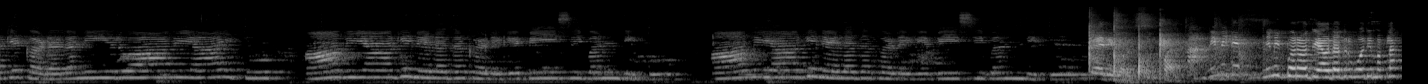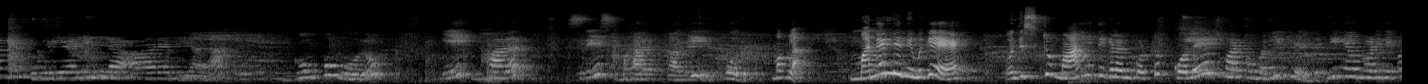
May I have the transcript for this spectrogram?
ಜಳಕ್ಕೆ ಕಡಲ ನೀರು ಆವಿಯಾಯಿತು. ಆವಿಯಾಗಿ ನೆಲದ ಕಡೆಗೆ ಬೀಸಿ ಬಂದಿತು. ಆವಿಯಾಗಿ ನೆಲದ ಕಡೆಗೆ ಬೀಸಿ ಬಂದಿತು. ವೆರಿ ಗುಡ್ ಸೂಪರ್ ನಿಮಗೆ ನಿಮಗೆ ಬರೋದು ಯಾವುದಾದ್ರೂ ಓದಿ ಮಕ್ಕಳ? ಉಳಿಯಲಿಲ್ಲ ಆರಲಿಲ್ಲ. ಗುಂಪು ಮೂರು ಏಕ್ ಭಾರತ್ ಶ್ರೇಷ್ಠ ಭಾರತ್ಕಾಗಿ ಓದು. ಮಕ್ಕಳ ಮನೆಯಲ್ಲಿ ನಿಮಗೆ ಒಂದಿಷ್ಟು ಮಾಹಿತಿಗಳನ್ನು ಕೊಟ್ಟು ಕೊಲೇಜ್ ಮಾಡ್ಕೊಂಡು ಬರ್ಲಿಕ್ಕೆ ಹೇಳಿದೆ. ನೀನು ಯಾವ್ದು ಮಾಡಿದ್ಯಪ್ಪ?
